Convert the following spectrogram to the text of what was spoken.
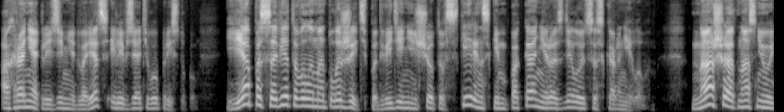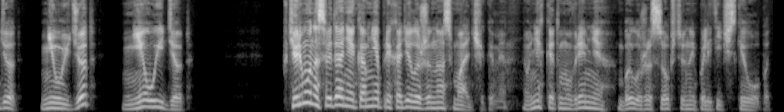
охранять ли Зимний дворец или взять его приступом. Я посоветовал им отложить подведение счетов с Керенским, пока не разделаются с Корниловым. Наше от нас не уйдет. Не уйдет? Не уйдет. В тюрьму на свидание ко мне приходила жена с мальчиками. У них к этому времени был уже собственный политический опыт.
